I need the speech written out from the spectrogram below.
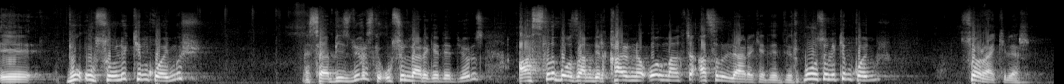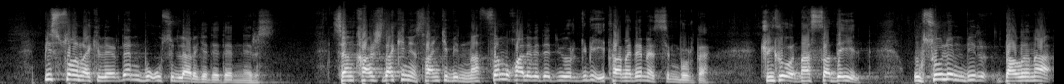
e, bu usulü kim koymuş? Mesela biz diyoruz ki usulle hareket ediyoruz. Aslı bozan bir karine olmakça asıl ile hareket edilir. Bu usulü kim koymuş? Sonrakiler. Biz sonrakilerden bu usulle hareket edenleriz. Sen karşıdakini sanki bir Nas'a muhalefet ediyor gibi itham edemezsin burada. Çünkü o Nas'a değil. Usulün bir dalına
